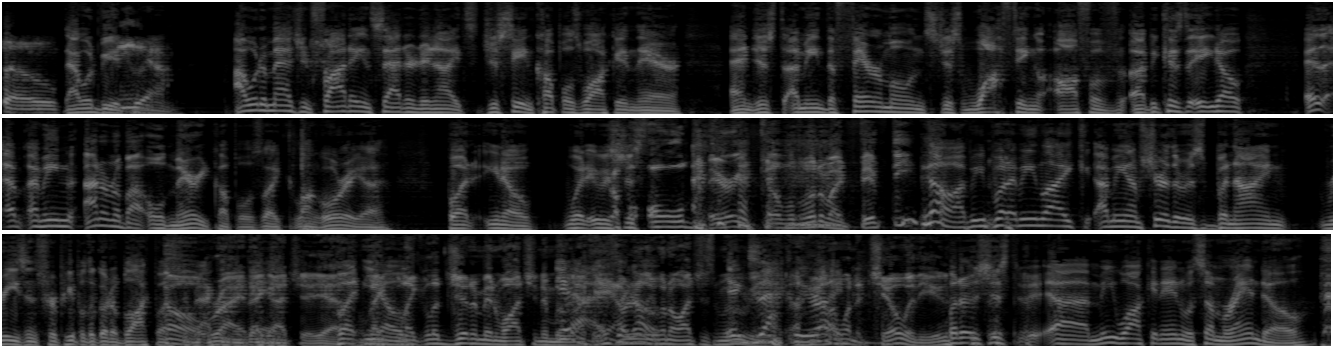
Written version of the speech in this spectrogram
So That would be a dream. Yeah. I would imagine Friday and Saturday nights, just seeing couples walk in there and just, I mean, the pheromones just wafting off of, uh, because, you know, I, I mean, I don't know about old married couples like Longoria, but, you know, what it was just. Old married couples. What am I, 50? No, I mean, but I mean, like, I mean, I'm sure there was benign reasons for people to go to Blockbuster. Oh, back in the right. I got you. Yeah. But, you like, know, like legitimate watching a movie. Yeah, like, hey, I like, really oh, want to watch this movie. exactly I, mean, I don't want to chill with you. But it was just uh, me walking in with some rando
